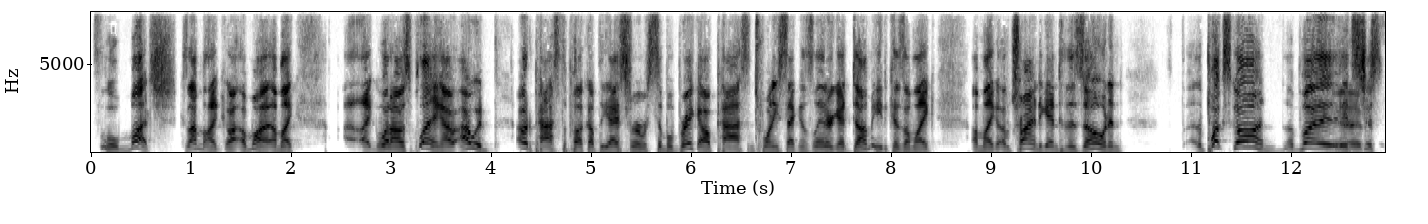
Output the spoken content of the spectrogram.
it's a little much because uh, I'm like I'm I'm like uh, like when I was playing, I, I would I would pass the puck up the ice for a simple breakout pass, and 20 seconds later get dummied because I'm like I'm like I'm trying to get into the zone and the puck's gone. But it's it's- just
